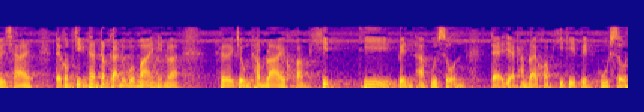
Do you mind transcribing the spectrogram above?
ไปใช้ แต่ความจริงท่านต้องการอุปมาเห็นว่า เธอจงทำลายความคิด ที่เป็นอกุศล แต่อย่าทำลายความคิดที่เป็นกุศล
